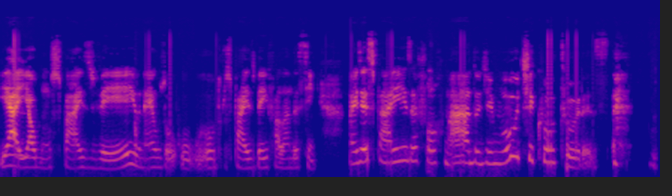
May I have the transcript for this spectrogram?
E aí alguns pais veio, né, os, outros pais veio falando assim, mas esse país é formado de multiculturas.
